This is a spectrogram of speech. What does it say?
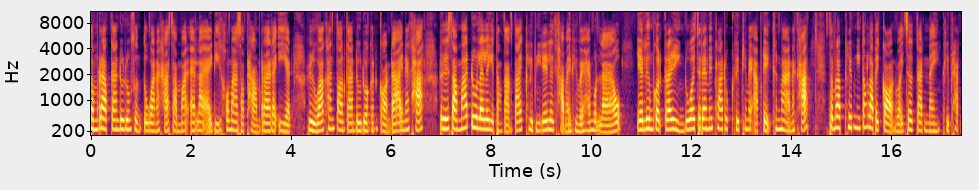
สำหรับการดูดวงส่วนตัวนะคะ สามารถแอดไลน์ ID เข้ามาสอบถามรายละเอียด หรือว่าขั้นตอนการดูดวงกันก่อนได้นะคะ หรือสามารถดูรายละเอียดต่างๆ ใต้คลิปนี้ได้เลยค่ะไม่พิมพ์ไว้ให้หมดแล้ว อย่าลืมกดกระดิ่งด้วยจะได้ไม่พลาดทุกคลิปที่ไม่อัปเดตขึ้นมานะคะสำหรับคลิปนี้ต้องลาไปก่อนไว้เจอกันในคลิปถัด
